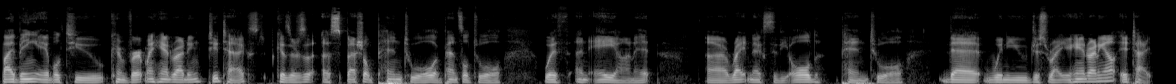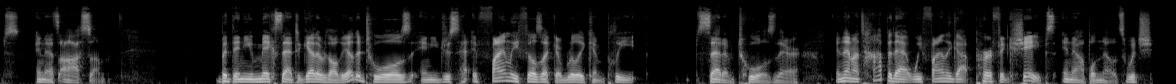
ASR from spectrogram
by being able to convert my handwriting to text because there's a special pen tool or pencil tool with an A on it uh, right next to the old pen tool that when you just write your handwriting out, it types, and that's awesome. But then you mix that together with all the other tools, and you just it finally feels like a really complete set of tools there. And then on top of that, we finally got perfect shapes in Apple Notes, which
